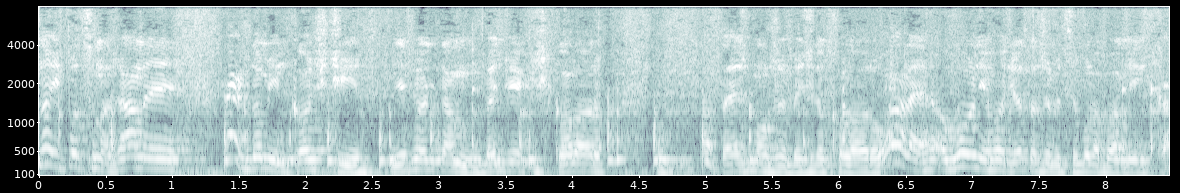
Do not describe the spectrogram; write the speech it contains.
No i podsmażamy tak do miękkości. Jeżeli tam będzie jakiś kolor, to też może być do koloru, ale ogólnie chodzi o to, żeby cebula była miękka.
